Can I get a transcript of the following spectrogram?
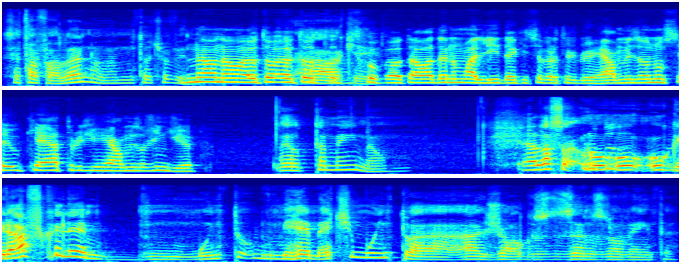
Você tá falando? Eu não tô te ouvindo. Não, não, eu tô. Eu tô, ah, tô okay. Desculpa, eu tava dando uma lida aqui sobre a 3D Realms, eu não sei o que é a 3D Realms hoje em dia. Eu também não. Ela produ... o, o, o, gráfico ele é muito. me remete muito a, a, jogos dos anos 90.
